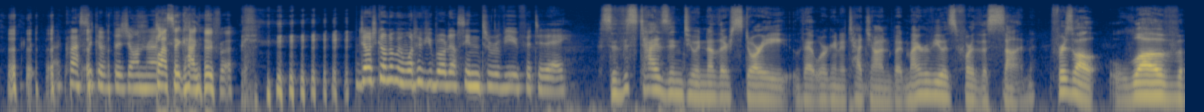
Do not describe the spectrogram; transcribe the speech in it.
a classic of the genre. Classic hangover. Josh Gondelman, what have you brought us in to review for today? So this ties into another story that we're going to touch on, but my review is for The Sun. First of all, love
